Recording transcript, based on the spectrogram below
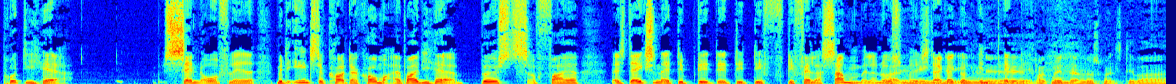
på de her sandoverflader. Men det eneste, der kommer, er bare de her bursts of fire. Altså, det er ikke sådan, at det, det, det, det, det, det falder sammen eller noget Nej, som helst. ingen, der er ikke ingen noget impact øh, det. fragmenter eller noget som helst. Det er bare...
